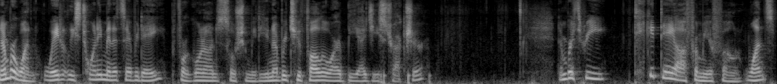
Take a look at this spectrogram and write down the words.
number one, wait at least 20 minutes every day before going on to social media. Number two, follow our BIG structure. Number three, take a day off from your phone once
